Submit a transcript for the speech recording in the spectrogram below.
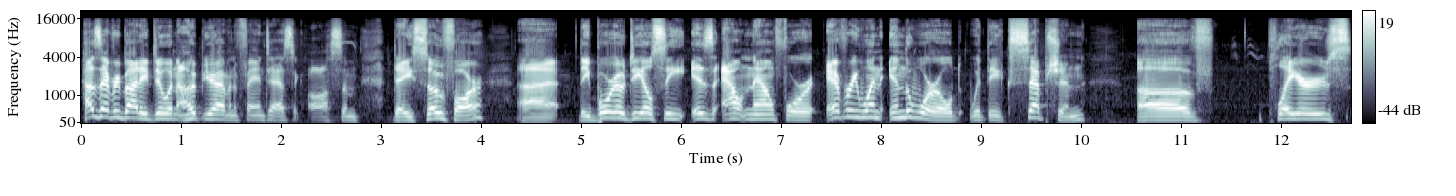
How's everybody doing? I hope you're having a fantastic, awesome day so far. Uh, the Bourgault DLC is out now for everyone in the world, with the exception of players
